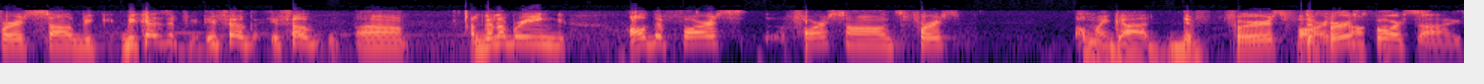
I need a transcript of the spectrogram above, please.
first song because if if I, if I, uh, I'm gonna bring all the four s- four songs first. Oh my God, the first four. the first songs. four songs.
